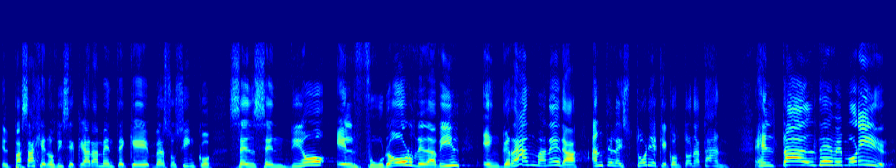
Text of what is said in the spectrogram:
el pasaje nos dice claramente que, verso 5, se encendió el furor de David en gran manera ante la historia que contó Natán. El tal debe morir.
